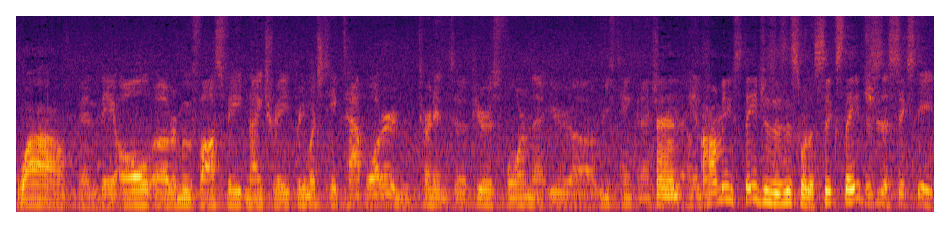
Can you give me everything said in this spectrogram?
Wow. And they all uh, remove phosphate, nitrate, pretty much take tap water and turn it into purest form that your uh, reef tank can actually And uh, handle. how many stages is this one? A six stage? This is a six-stage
